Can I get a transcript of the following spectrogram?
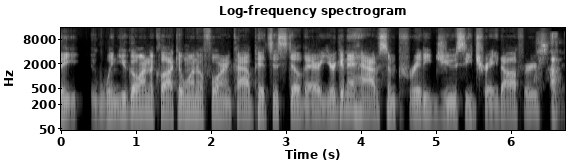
that when you go on the clock at 104 and Kyle Pitts is still there, you're gonna have some pretty juicy trade offers.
